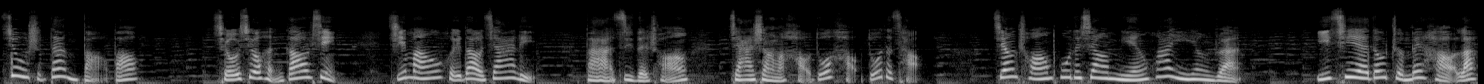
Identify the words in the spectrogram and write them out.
就是蛋宝宝。球球很高兴，急忙回到家里，把自己的床加上了好多好多的草，将床铺得像棉花一样软。一切都准备好了，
